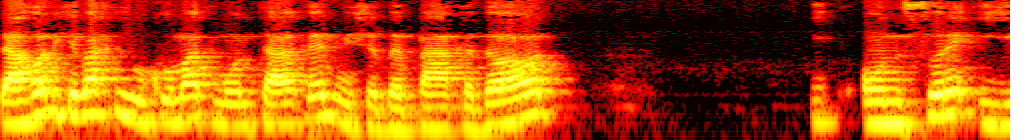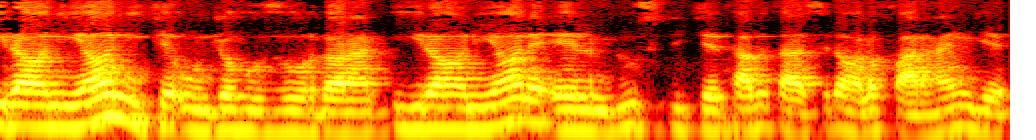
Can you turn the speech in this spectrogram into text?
در حالی که وقتی حکومت منتقل میشه به بغداد عنصر ایرانیانی که اونجا حضور دارن ایرانیان علم دوستی که تحت تاثیر حالا فرهنگ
